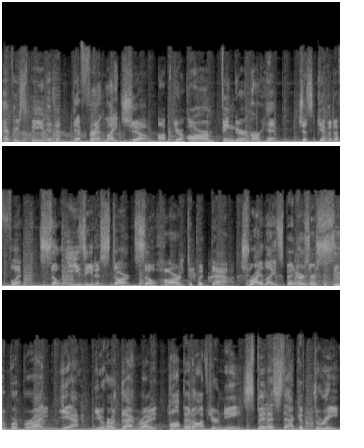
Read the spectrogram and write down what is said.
Every speed is a different light show. Off your arm, finger, or hip. Just give it a flick. So easy to start, so hard to put down. Tri-Lite spinners are super bright. Yeah, you heard that right. Pop it off your knee, spin a stack of three.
